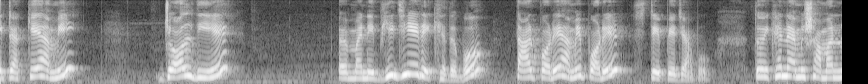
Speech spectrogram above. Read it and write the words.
এটাকে আমি জল দিয়ে মানে ভিজিয়ে রেখে দেবো। তারপরে আমি পরের স্টেপে যাব। তো এখানে আমি সামান্য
